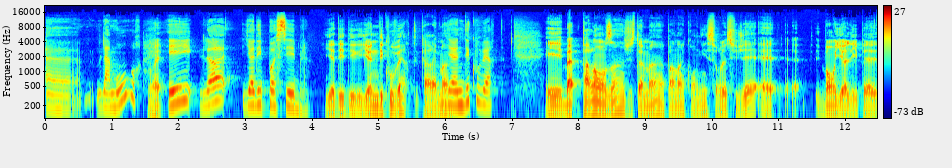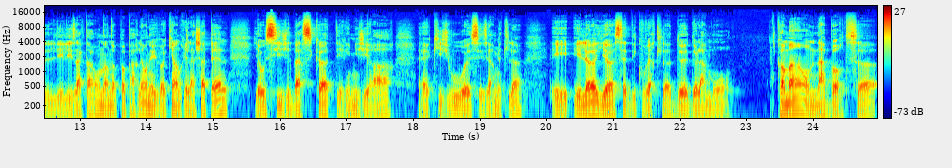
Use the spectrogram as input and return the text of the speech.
euh, l'amour. Et là, il y a des possibles. Il y a, des, il y a une découverte, carrément. Il y a une découverte. Et ben, parlons-en justement pendant qu'on est sur le sujet. Euh, bon, il y a les, les, acteurs, on n'en a pas parlé, on a évoqué André Lachapelle, il y a aussi Gilbert Sicotte et Rémi Girard euh, qui jouent ces ermites-là. Et, et, là, il y a cette découverte-là de, de l'amour. Comment on aborde ça?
